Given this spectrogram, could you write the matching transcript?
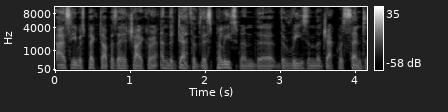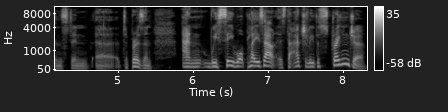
as he was picked up as a hitchhiker, and the death of this policeman. The the reason that Jack was sentenced in uh, to prison, and we see what plays out is that actually the stranger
